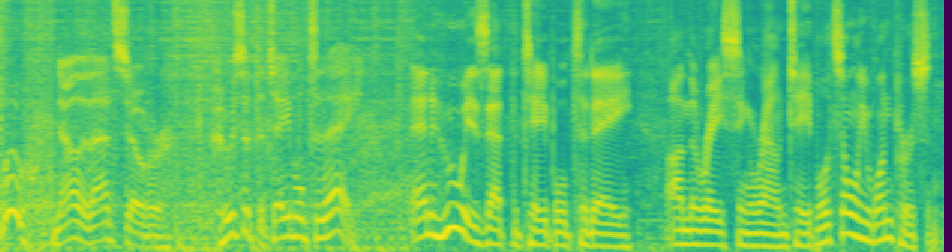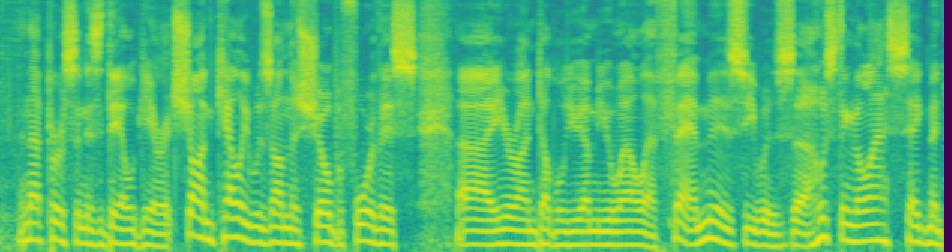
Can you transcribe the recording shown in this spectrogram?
Whew, now that that's over, who's at the table today? And who is at the table today on the Racing Roundtable? It's only one person, and that person is Dale Garrett. Sean Kelly was on the show before this uh, here on WMUL FM as he was uh, hosting the last segment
